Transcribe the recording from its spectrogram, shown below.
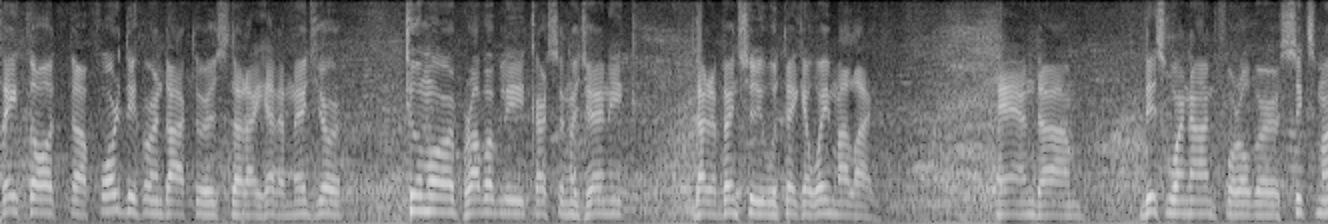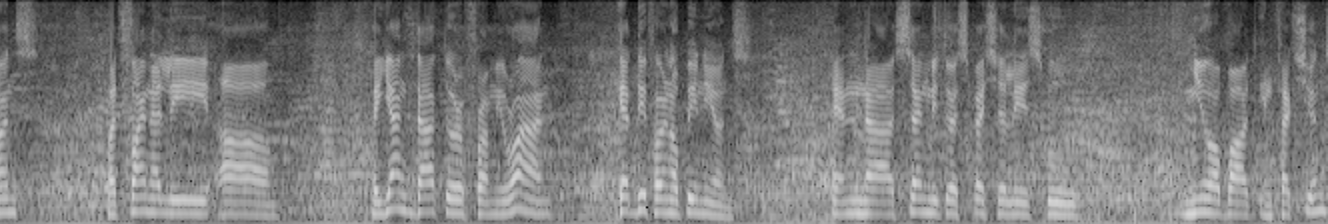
they thought uh, four different doctors that I had a major tumor, probably carcinogenic, that eventually would take away my life. And um, this went on for over six months. But finally, uh, a young doctor from Iran had different opinions and uh, sent me to a specialist who knew about infections.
